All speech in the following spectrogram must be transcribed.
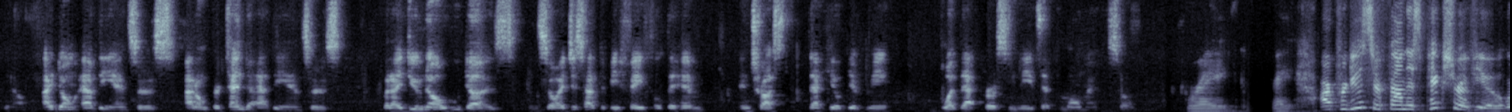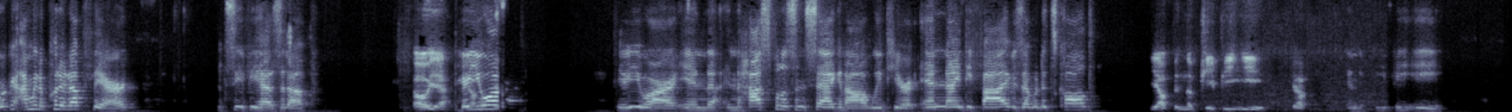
You know, I don't have the answers. I don't pretend to have the answers, but I do know who does. And so I just have to be faithful to him and trust that he'll give me what that person needs at the moment. So great. Great. Our producer found this picture of you. We're I'm going to put it up there. Let's see if he has it up. Oh yeah. There you are. There you are in the in the hospitals in Saginaw with your N95. Is that what it's called? Yep, in the PPE. Yep. In the PPE.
